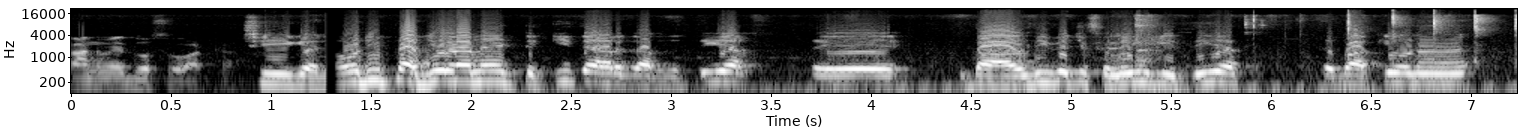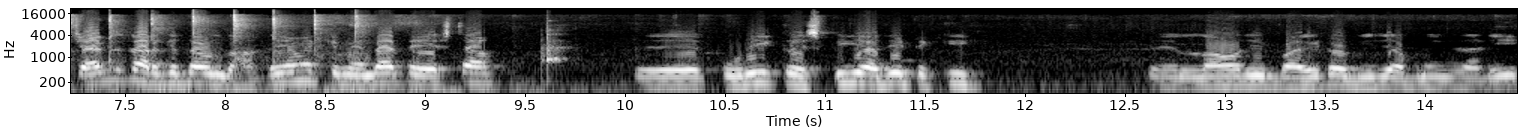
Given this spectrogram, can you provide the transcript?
91208 ਠੀਕ ਹੈ ਜੀ। ਉਹ ਜੀ ਭਾਜੀ ਉਹਨਾਂ ਨੇ ਟਿੱਕੀ ਤਿਆਰ ਕਰ ਦਿੱਤੀ ਆ ਤੇ ਦਾਲ ਦੀ ਵਿੱਚ ਫਿਲਿੰਗ ਕੀਤੀ ਆ। ਤੇ ਬਾਕੀ ਹੁਣ ਚੈੱਕ ਕਰਕੇ ਤੁਹਾਨੂੰ ਦੱਸਦੇ ਆ ਵੀ ਕਿਵੇਂ ਦਾ ਟੇਸਟ ਆ। ਤੇ ਪੂਰੀ ਕ੍ਰਿਸਪੀ ਆ ਜੀ ਟਿੱਕੀ। ਤੇ ਲਓ ਜੀ ਬਾਈਟ ਹੋ ਗਈ ਜੀ ਆਪਣੀ ਰੈਡੀ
